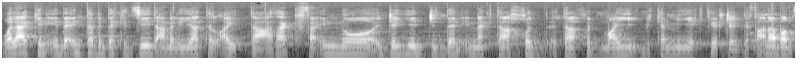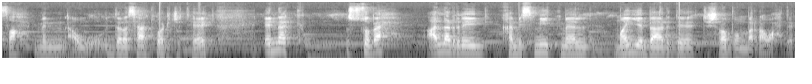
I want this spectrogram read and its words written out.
ولكن إذا أنت بدك تزيد عمليات الأيض تاعتك فإنه جيد جدا إنك تاخذ تاخذ مي بكمية كثير جيدة. فأنا بنصح من أو دراسات ورجت هيك إنك الصبح على الريق 500 ml مي باردة تشربهم مرة واحدة.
